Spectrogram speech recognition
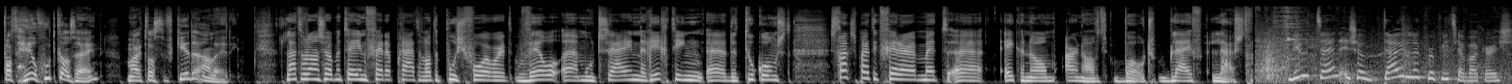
Wat heel goed kan zijn, maar het was de verkeerde aanleiding. Laten we dan zo meteen verder praten wat de push forward wel uh, moet zijn richting uh, de toekomst. Straks praat ik verder met uh, econoom Arnoud Boot. Blijf luisteren. Nieuw 10 is ook duidelijk voor pizzabakkers.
